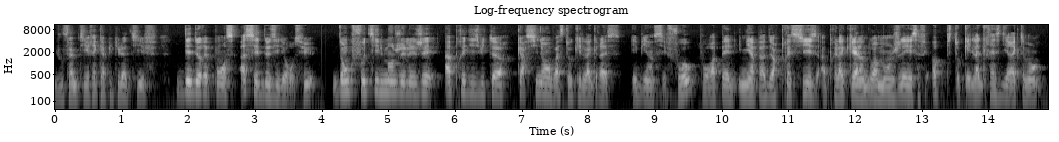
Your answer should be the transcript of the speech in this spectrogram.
je vous fais un petit récapitulatif des deux réponses à ces deux idées reçues. Donc, faut-il manger léger après 18h car sinon on va stocker de la graisse Eh bien, c'est faux. Pour rappel, il n'y a pas d'heure précise après laquelle on doit manger et ça fait hop, stocker de la graisse directement.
